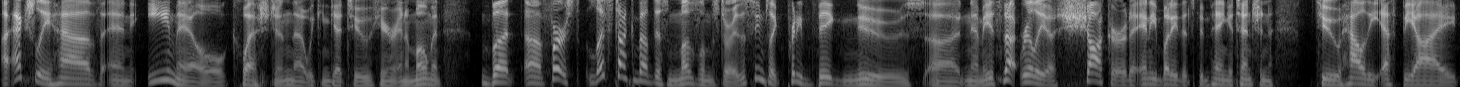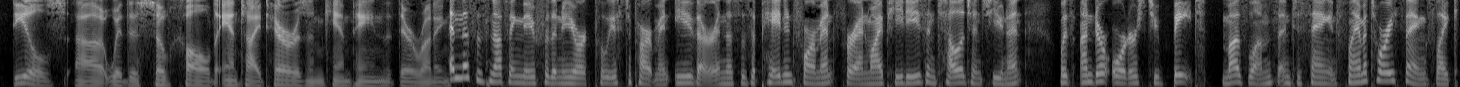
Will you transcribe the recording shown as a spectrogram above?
I actually have an email question that we can get to here in a moment. But uh, first, let's talk about this Muslim story. This seems like pretty big news, uh, Nemi. It's not really a shocker to anybody that's been paying attention to how the FBI deals uh, with this so-called anti-terrorism campaign that they're running. And this is nothing new for the New York Police Department either. And this is a paid informant for NYPD's intelligence unit was under orders to bait Muslims into saying inflammatory things like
